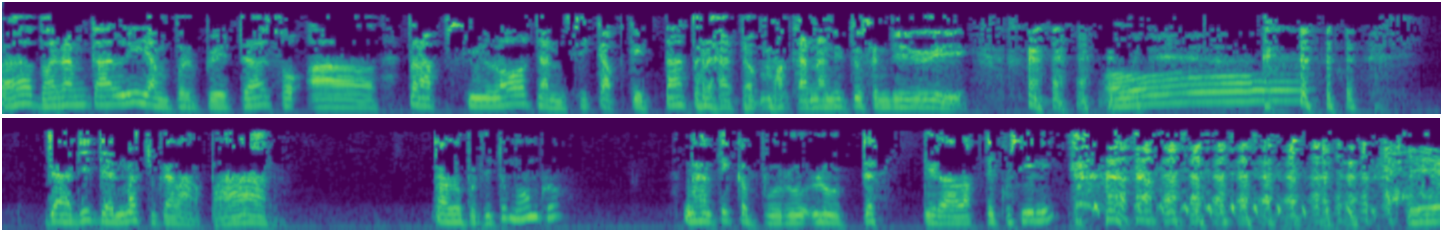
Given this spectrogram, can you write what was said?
Ah, barangkali yang berbeda soal trapsilo dan sikap kita terhadap makanan itu sendiri. Oh, jadi Denmas juga lapar. Kalau begitu monggo. Nanti keburu ludes dilalap tikus ini. Iya.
